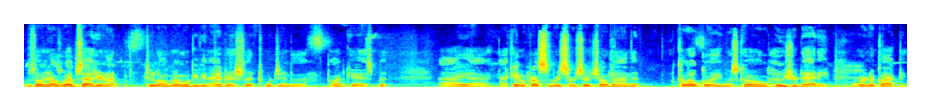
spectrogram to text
was on y'all's website here not too long ago, and we'll give you an address for that towards the end of the podcast. But I uh, I came across some recent research y'all done that colloquially was called "Who's Your Daddy," mm-hmm. where it looked like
